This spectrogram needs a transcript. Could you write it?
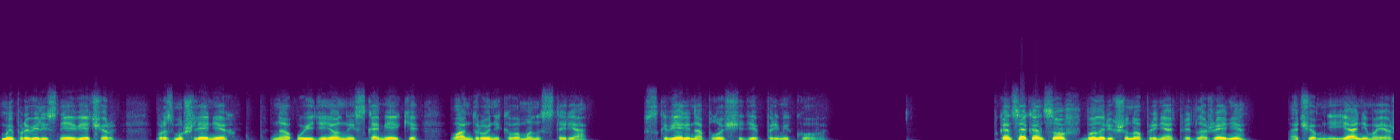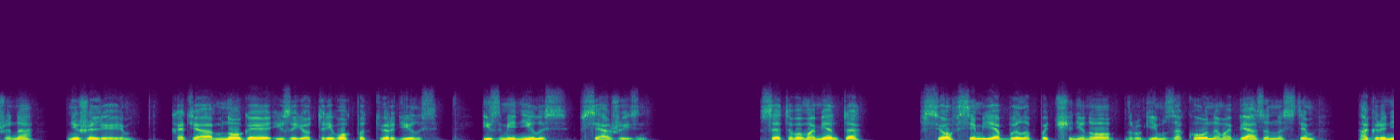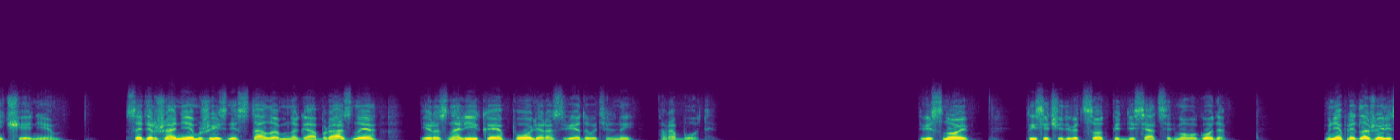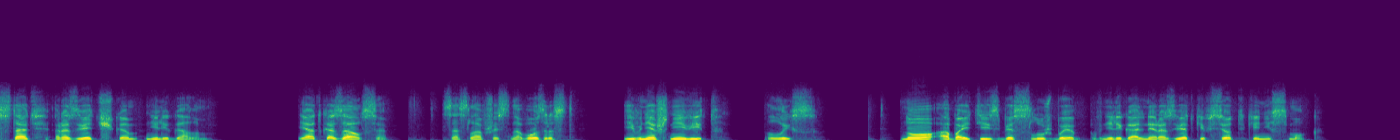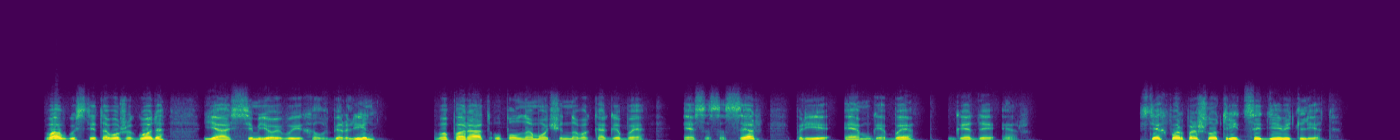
Мы провели с ней вечер в размышлениях на уединенной скамейке у Андроникова монастыря, в сквере на площади Прямякова. В конце концов, было решено принять предложение — о чем ни я, ни моя жена не жалеем, хотя многое из ее тревог подтвердилось, изменилась вся жизнь. С этого момента все в семье было подчинено другим законам, обязанностям, ограничениям. Содержанием жизни стало многообразное и разноликое поле разведывательной работы. Весной 1957 года мне предложили стать разведчиком-нелегалом. Я отказался, сославшись на возраст и внешний вид, лыс. Но обойтись без службы в нелегальной разведке все-таки не смог. В августе того же года я с семьей выехал в Берлин, в аппарат уполномоченного КГБ СССР при МГБ ГДР. С тех пор прошло 39 лет.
